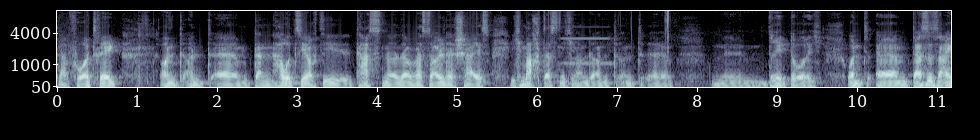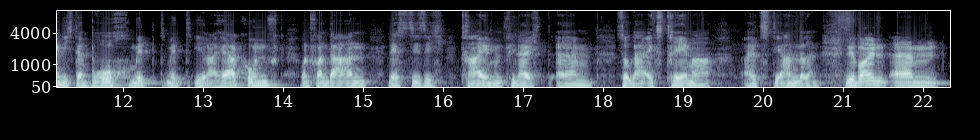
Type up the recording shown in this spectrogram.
da vorträgt. Und, und ähm, dann haut sie auf die Tasten oder was soll der Scheiß? Ich mach das nicht und, und, und äh, dreht durch. Und ähm, das ist eigentlich der Bruch mit, mit ihrer Herkunft und von da an lässt sie sich treiben, vielleicht ähm, sogar extremer als die anderen. Wir wollen, ähm,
